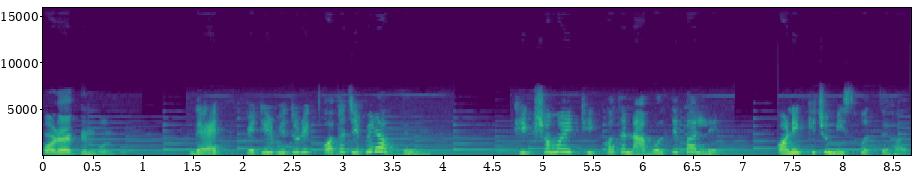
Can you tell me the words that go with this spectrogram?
পরে একদিন বলব। দেখ পেটের ভেতরে কথা চেপে রাখতে নেই। ঠিক সময়ে ঠিক কথা না বলতে পারলে অনেক কিছু মিস করতে হয়।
